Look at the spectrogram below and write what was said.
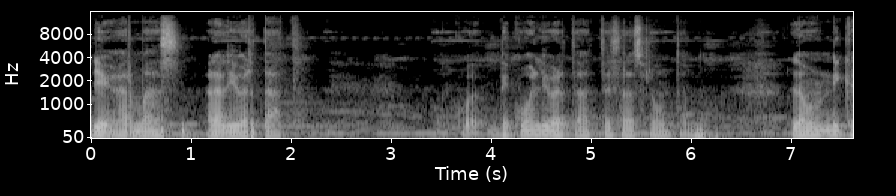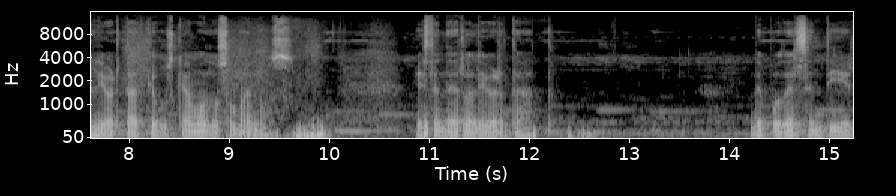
llegar más a la libertad. ¿De cuál libertad te estás preguntando? La única libertad que buscamos los humanos es tener la libertad de poder sentir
